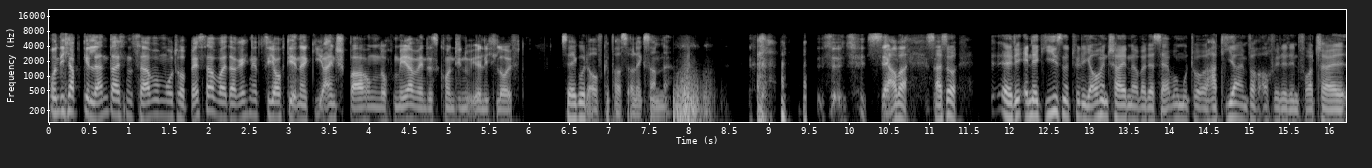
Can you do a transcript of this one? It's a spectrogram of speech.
und ich habe gelernt, da ist ein Servomotor besser, weil da rechnet sich auch die Energieeinsparung noch mehr, wenn das kontinuierlich läuft. Sehr gut aufgepasst, Alexander. Ja, aber also äh, die Energie ist natürlich auch entscheidend, aber der Servomotor hat hier einfach auch wieder den Vorteil,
